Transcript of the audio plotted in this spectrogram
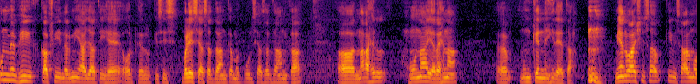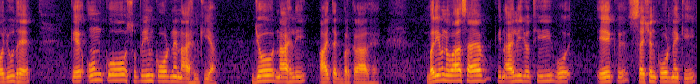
उनमें भी काफ़ी नरमी आ जाती है और फिर किसी बड़े सियासतदान का, मकबूल सियासतदान का नाहल होना या रहना मुमकिन नहीं रहता। मियाँ नवाज़ साहब की मिसाल मौजूद है कि उनको सुप्रीम कोर्ट ने नाहल किया, जो नाहली आज तक बरकरार है। मरीम नवाज़ साहब की नाहली जो थी, वो एक सेशन कोर्ट ने की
